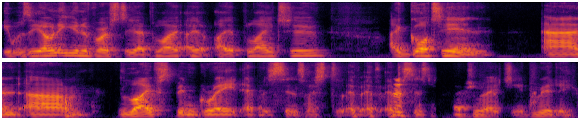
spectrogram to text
It was the only university I, apply, I, I applied to. I got in, and um, life's been great ever since I st- ever, ever since I graduated. Really,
